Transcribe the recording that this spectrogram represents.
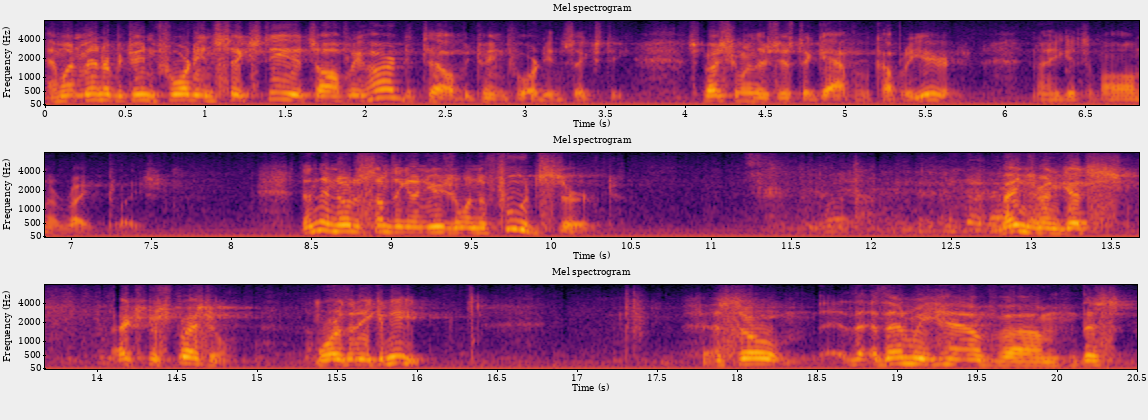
And when men are between 40 and 60, it's awfully hard to tell between 40 and 60, especially when there's just a gap of a couple of years. Now he gets them all in the right place. Then they notice something unusual when the food's served. Benjamin gets extra special, more than he can eat. So th- then we have um, this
